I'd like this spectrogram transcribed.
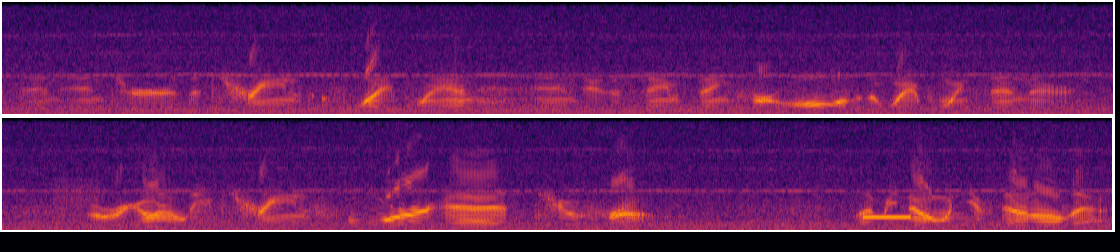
Then enter the train's flight plan and do the same thing for all of the waypoints in there. But we're going to leave train 4 as to from. Let me know when you've done all that.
